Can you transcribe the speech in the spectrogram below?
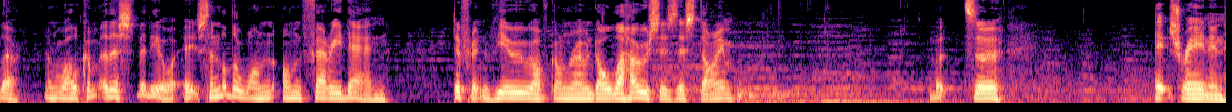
there and welcome to this video. It's another one on Ferryden. Different view, I've gone round all the houses this time. But uh, it's raining.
